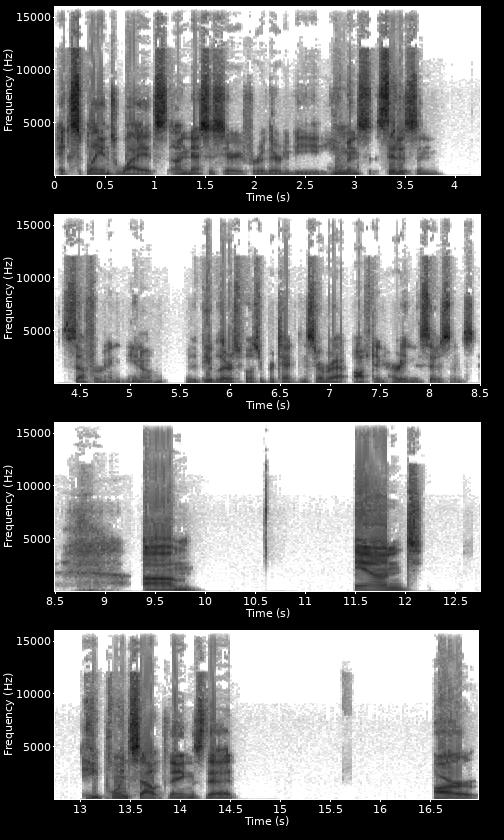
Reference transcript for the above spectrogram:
explains why it's unnecessary for there to be human citizen suffering. You know, the people that are supposed to protect and serve are often hurting the citizens. Um, and he points out things that are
